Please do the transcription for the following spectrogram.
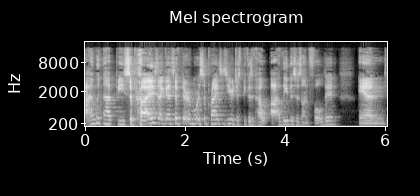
I would not be surprised, I guess, if there are more surprises here, just because of how oddly this is unfolded. And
